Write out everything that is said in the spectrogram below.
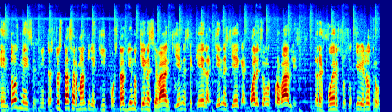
En dos meses, mientras tú estás armando un equipo, estás viendo quiénes se van, quiénes se quedan, quiénes llegan, cuáles son los probables, refuerzos, y aquí y el otro,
